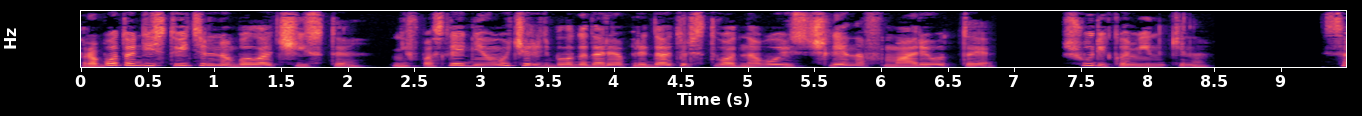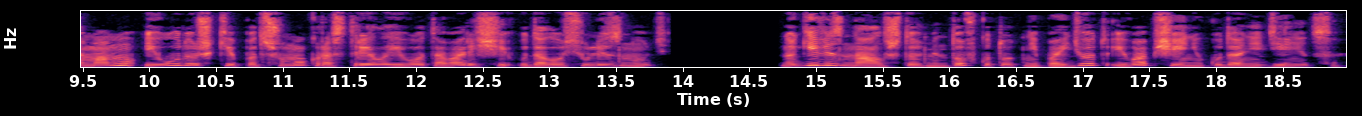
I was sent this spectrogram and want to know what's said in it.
Работа действительно была чистая, не в последнюю очередь благодаря предательству одного из членов Марио Т. Шурика Минкина. Самому Иудушке под шумок расстрела его товарищей удалось улизнуть. Но Гиви знал, что в ментовку тот не пойдет и вообще никуда не денется,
